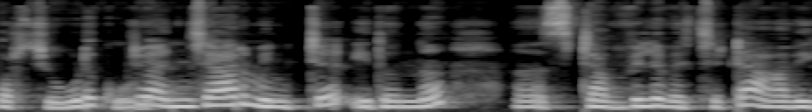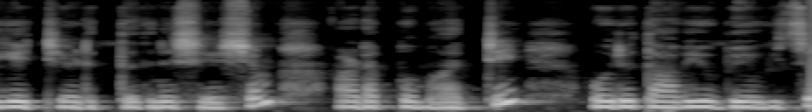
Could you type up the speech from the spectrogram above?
കുറച്ചുകൂടെ കൂടും. ഒരു അഞ്ചാറ് മിനിറ്റ് ഇതൊന്ന് സ്റ്റവിൽ വെച്ചിട്ട് ആവി കയറ്റിയെടുത്തതിന് ശേഷം അടപ്പ് മാറ്റി ഒരു തവി ഉപയോഗിച്ച്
